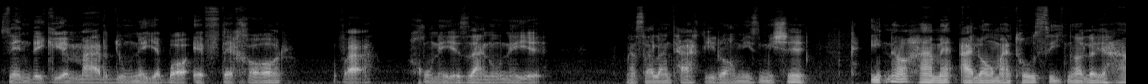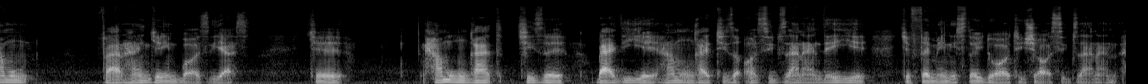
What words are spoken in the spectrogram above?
زندگی مردونه با افتخار و خونه زنونه مثلا تحقیرآمیز میشه اینا همه علامت و سیگنال های همون فرهنگ این بازی است که همونقدر چیز بدیه همونقدر چیز آسیب زننده ایه که فمینیست های دو آتیش آسیب زننده.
